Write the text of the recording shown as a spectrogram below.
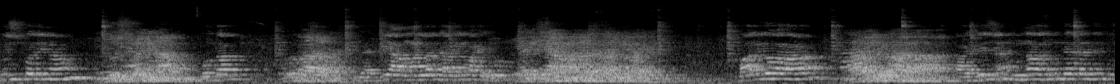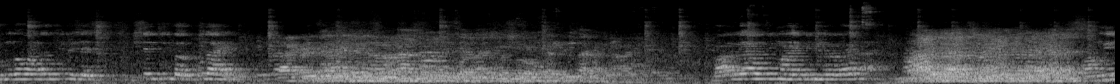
दुष्परिणाम. होतात. याची आम्हाला जाणीव आहे. बालविवाह. कायदेशीर गुन्हा असून त्यासाठी तुरुंगवासाची विशेष शिक्षेची तरतूद आहे. बालविवाहाची माहिती मिळाल्यास आम्ही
